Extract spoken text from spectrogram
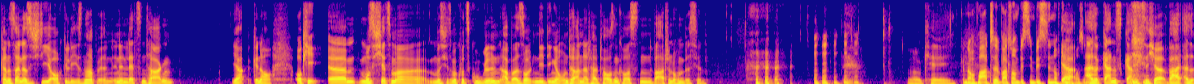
Kann es sein, dass ich die auch gelesen habe in, in den letzten Tagen? Ja, genau. Okay, ähm, muss ich jetzt mal, muss ich jetzt mal kurz googeln, aber sollten die Dinger unter anderthalbtausend kosten, warte noch ein bisschen. okay. Genau, warte, warte noch ein bisschen, bis sie noch ja, Also ganz, ganz sicher. War, also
